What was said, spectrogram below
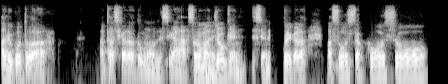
あることはあ確かだと思うんですが、そのまはいあ条件ですよね。それから、まあ、そうした交渉を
